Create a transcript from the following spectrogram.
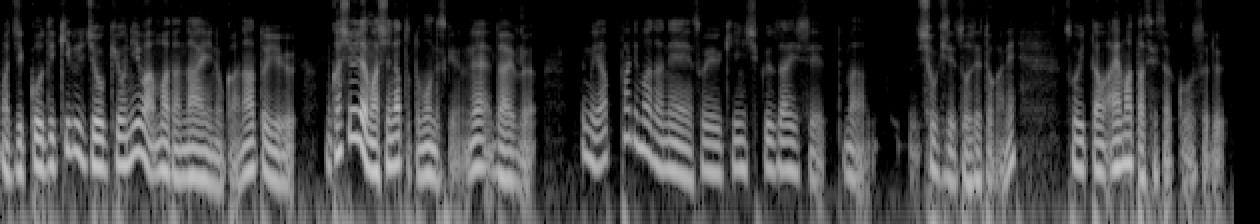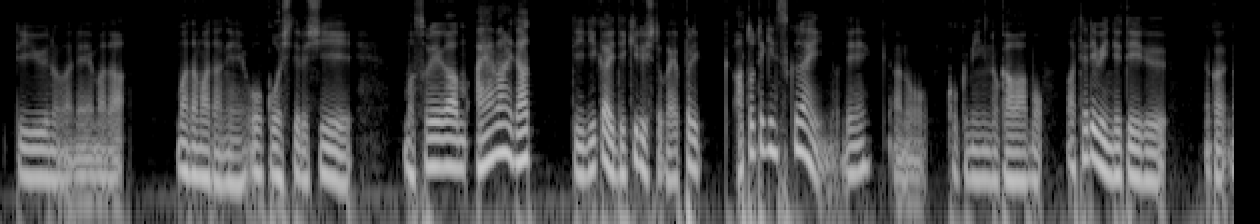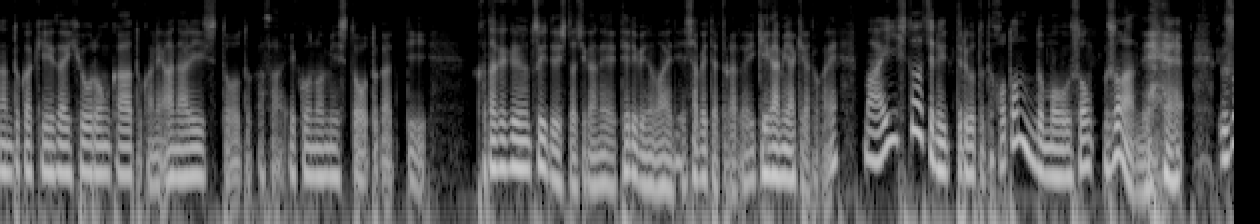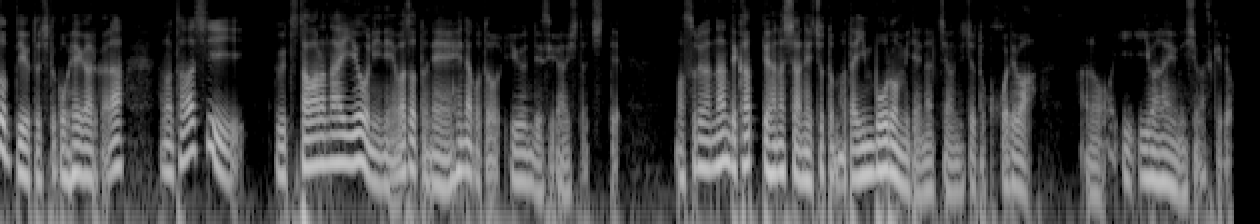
まあ、実行できる状況にはまだないのかなという、昔よりはマシになったと思うんですけどね、だいぶ。でもやっぱりまだね、そういう緊縮財政、まあ消費税増税とかね、そういった誤った政策をするっていうのがね、まだまだまだね、横行してるし、まあ、それが誤りだって理解できる人がやっぱり圧倒的に少ないのでね、あの、国民の側も。まあ、テレビに出ている、なんか、なんとか経済評論家とかね、アナリストとかさ、エコノミストとかっていう、肩書きのついてる人たちがね、テレビの前で喋ったりとか、池上彰とかね。まあ、ああいう人たちの言ってることってほとんどもう嘘、嘘なんで 嘘って言うとちょっと語弊があるかな。あの、正しく伝わらないようにね、わざとね、変なこと言うんですよ、ああいう人たちって。まあ、それはなんでかっていう話はね、ちょっとまた陰謀論みたいになっちゃうんで、ちょっとここでは、あの、言わないようにしますけど、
